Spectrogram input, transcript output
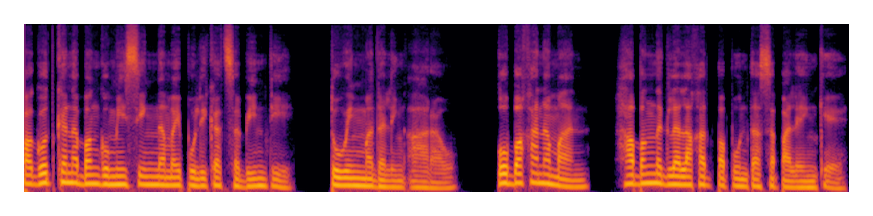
Pagod ka na bang gumising na may pulikat sa binti tuwing madaling araw? O baka naman, habang naglalakad papunta sa palengke,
